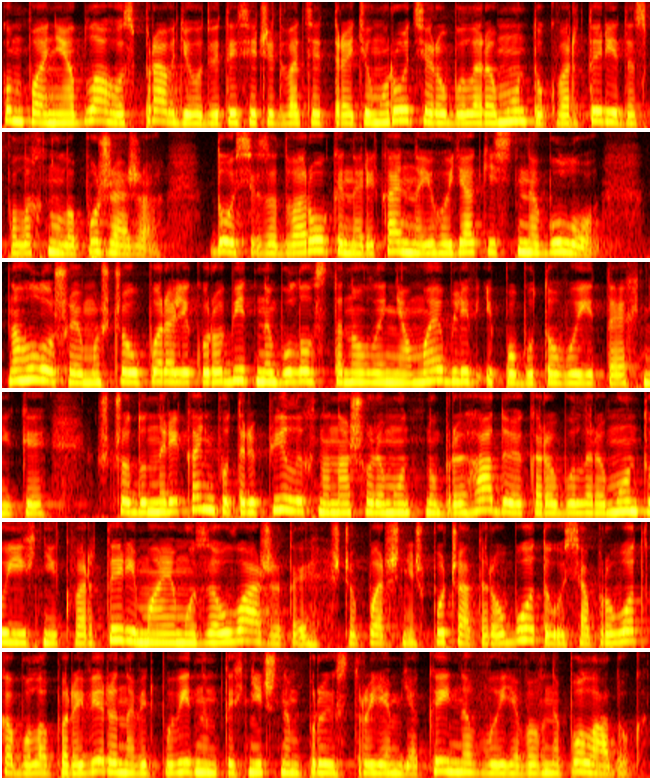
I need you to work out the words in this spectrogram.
Компанія Благо справді у 2023 році робила ремонт у квартирі, де спалахнула пожежа. Досі за два роки нарікань на його якість не було. Наголошуємо, що у переліку робіт не було встановлення меблів і побутової техніки. Щодо нарікань потерпілих на нашу ремонтну бригаду, яка робила ремонт у їхній квартирі, маємо зауважити, що перш ніж почати роботи, уся проводка була перевірена відповідним технічним пристроєм, який не виявив неполадок.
